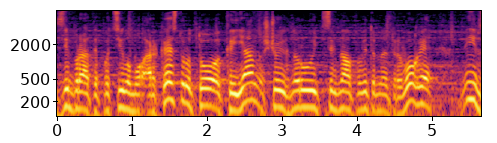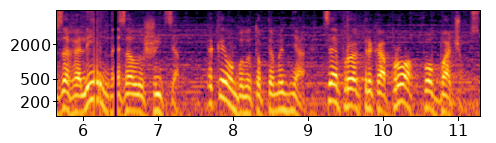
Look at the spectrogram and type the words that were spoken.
зібрати по цілому оркестру, то киян, що ігнорують сигнал повітряної тривоги, і взагалі не залишиться. Такими були топ-теми дня. Це проект Река Про. Побачимось.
